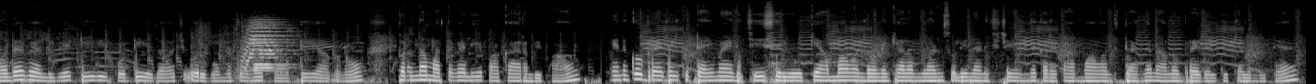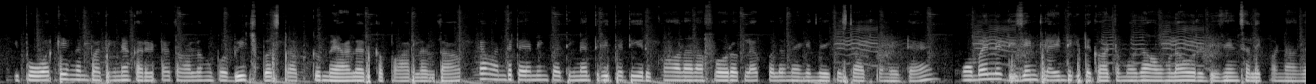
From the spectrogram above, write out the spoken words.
மொதல் வேலையே டிவி போட்டு ஏதாச்சும் ஒரு பொம்மை சேனல் பார்த்தே ஆகணும். அப்புறம் தான் மற்ற வேலையை பார்க்க ஆரம்பிப்பான். எனக்கும் ப்ரைடலுக்கு டைம் ஆகிடுச்சு சரி ஓகே அம்மா வந்தோடனே கிளம்பலான்னு சொல்லி நினச்சிட்டு இருந்தேன். கரெக்டாக அம்மா வந்துட்டாங்க. நானும் ப்ரைடலுக்கு கிளம்பிட்டேன். இப்போ ஒர்க் எங்கன்னு பார்த்தீங்கன்னா கரெக்டாக தாளங்கப்போ பீச் பஸ் ஸ்டாப்க்கு மேலே இருக்க பார்லர் தான். கரெக்டாக வந்த டைமிங் பார்த்தீங்கன்னா த்ரீ தேர்ட்டி இருக்கும். ஆனால் நான் ஃபோர் ஓ கிளாக் போல் மெகந்தி வைக்க ஸ்டார்ட் பண்ணிட்டேன். மொபைலில் டிசைன் கிளைண்ட்டு கிட்ட காட்டும் போது அவங்களாம் ஒரு டிசைன் செலக்ட் பண்ணாங்க.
